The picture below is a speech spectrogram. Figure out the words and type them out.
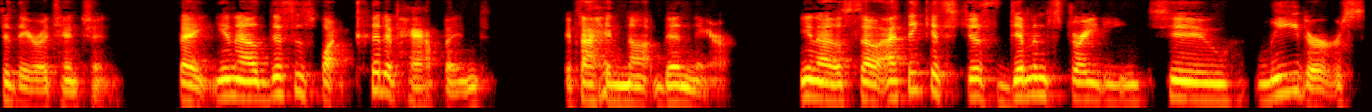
to their attention. Say, you know, this is what could have happened if I had not been there you know so i think it's just demonstrating to leaders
